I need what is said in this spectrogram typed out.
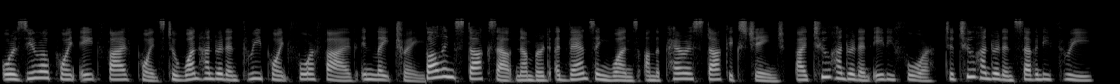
or 0.85 points to 103.45 in late trade. Falling stocks outnumbered advancing ones on the Paris Stock Exchange by 284 to 273,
